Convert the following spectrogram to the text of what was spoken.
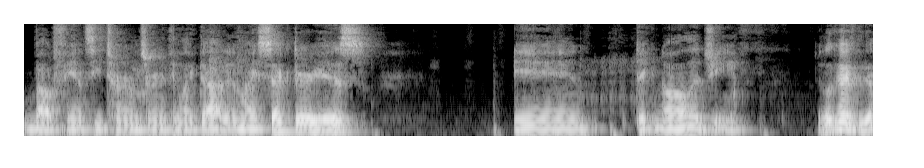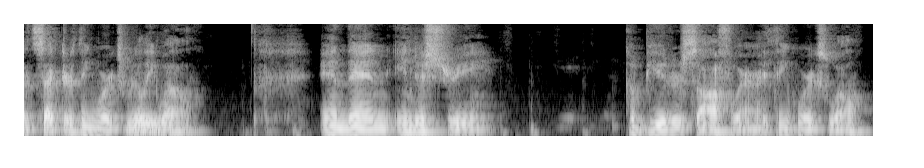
about fancy terms or anything like that. And my sector is in technology. It looks like that sector thing works really well. And then industry, computer software, I think works well.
